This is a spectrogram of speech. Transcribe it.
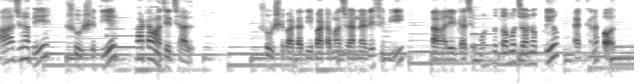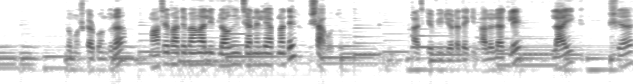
আজ হবে সর্ষে দিয়ে বাটা মাছের ঝাল। সর্ষে বাটা দিয়ে বাটা মাছ রান্নার রেসিপি বাঙালির কাছে অন্যতম জনপ্রিয় একখানা পদ। নমস্কার বন্ধুরা মাছে ভাতে বাঙালি ব্লগিং চ্যানেলে আপনাদের স্বাগত। আজকের ভিডিওটা দেখি ভালো লাগলে লাইক শেয়ার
